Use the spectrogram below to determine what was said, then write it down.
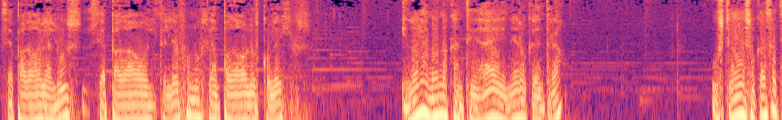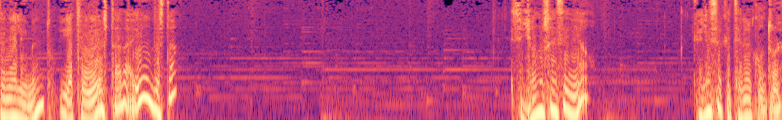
se ha pagado la luz, se ha pagado el teléfono, se han pagado los colegios. Y no es la misma cantidad de dinero que ha entrado. Usted en su casa tiene alimento y ha podido estar ahí donde está. El Señor nos ha enseñado Él es el que tiene el control.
